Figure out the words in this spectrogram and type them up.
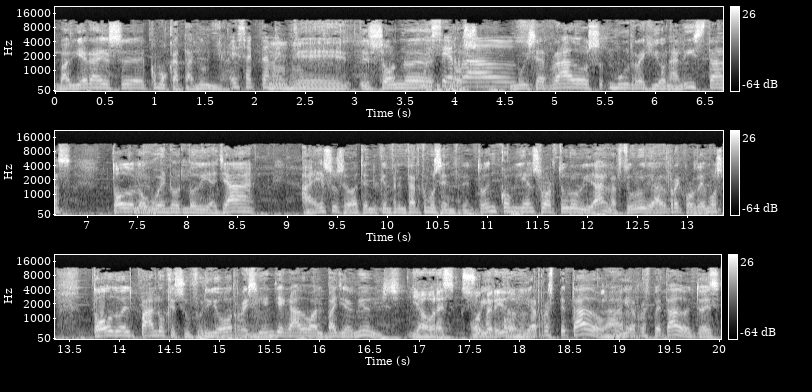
Baviera es eh, como Cataluña. Exactamente. Eh, son Muy cerrados. muy cerrados, muy regionalistas. Todo lo bueno es lo de allá. A eso se va a tener que enfrentar como se enfrentó en comienzo Arturo Vidal. Arturo Vidal, recordemos todo el palo que sufrió recién llegado al Bayern Múnich. Y ahora es Hoy, super hoy es respetado, Claro. hoy es respetado. Entonces,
